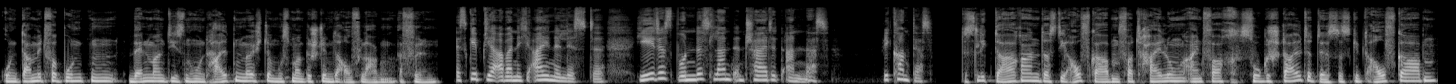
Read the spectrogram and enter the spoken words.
Und damit verbunden, wenn man diesen Hund halten möchte, muss man bestimmte Auflagen erfüllen. Es gibt ja aber nicht eine Liste. Jedes Bundesland entscheidet anders. Wie kommt das? Das liegt daran, dass die Aufgabenverteilung einfach so gestaltet ist. Es gibt Aufgaben,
